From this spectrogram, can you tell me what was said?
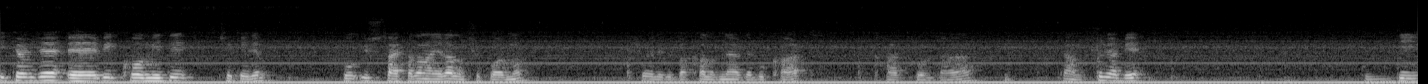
İlk önce e, bir colmidi çekelim. Bu üst sayfadan ayıralım şu formu. Şöyle bir bakalım nerede bu kart. Kart burada. Tamam. Şuraya bir div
